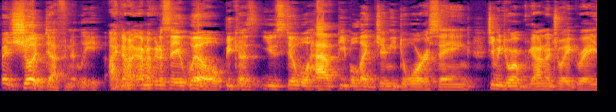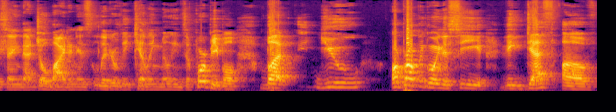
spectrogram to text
it should definitely. I I'm not going to say it will because you still will have people like Jimmy Dore saying, Jimmy Dore and Briahna Joy Gray saying that Joe Biden is literally killing millions of poor people. But you are probably going to see the death of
